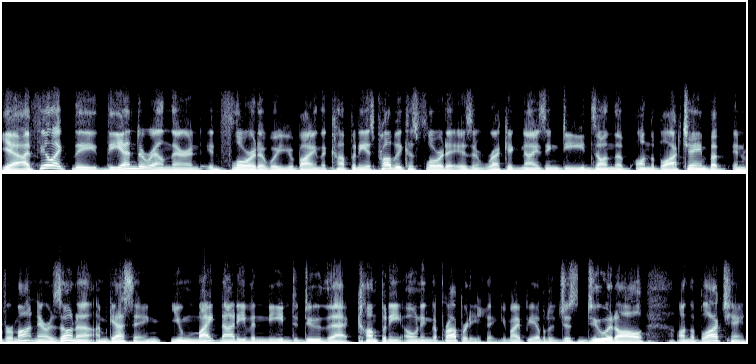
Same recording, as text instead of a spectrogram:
Yeah, I feel like the the end around there in, in Florida where you're buying the company is probably because Florida isn't recognizing deeds on the on the blockchain. But in Vermont and Arizona, I'm guessing you might not even need to do that company owning the property thing. You might be able to just do it all on the blockchain.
